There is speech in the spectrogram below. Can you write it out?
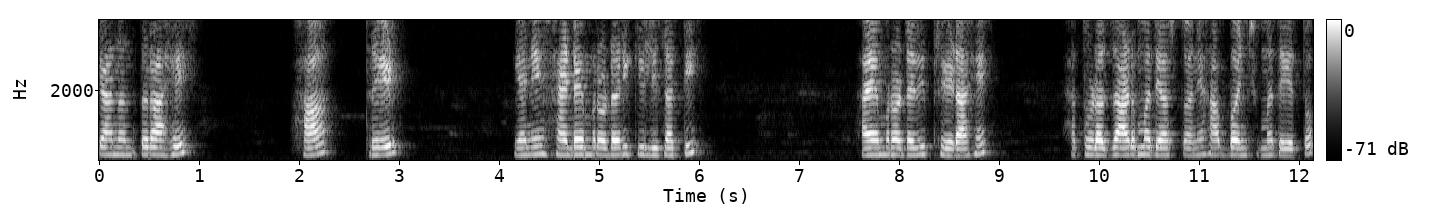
त्यानंतर आहे हा थ्रेड याने हँड एम्ब्रॉयडरी केली जाते. हा एम्ब्रॉयडरी थ्रेड आहे. हा थोडा जाडमध्ये असतो आणि हा बंचमध्ये येतो.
